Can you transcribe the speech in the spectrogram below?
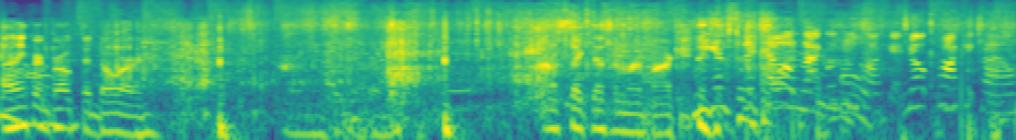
I think we broke the door. I'll stick this in my pocket. We can stick some in my That goes in coat. pocket. No pocket, Kyle.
